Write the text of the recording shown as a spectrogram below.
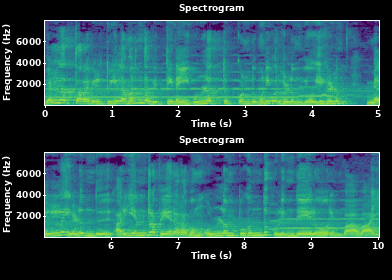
வெள்ளத்தரவில் துயிலமர்ந்த வித்தினை உள்ளத்து கொண்டு முனிவர்களும் யோகிகளும் மெல்ல எழுந்து அரியன்ற பேரறவும் உள்ளம் புகுந்து குளிந்தேலோர் எம்பாவாய்.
